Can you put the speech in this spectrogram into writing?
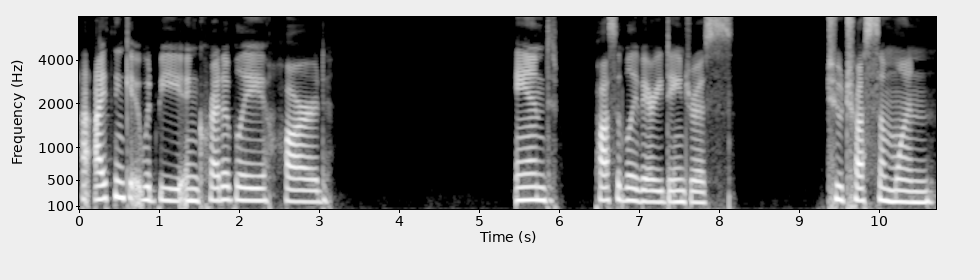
I, I think it would be incredibly hard and possibly very dangerous to trust someone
